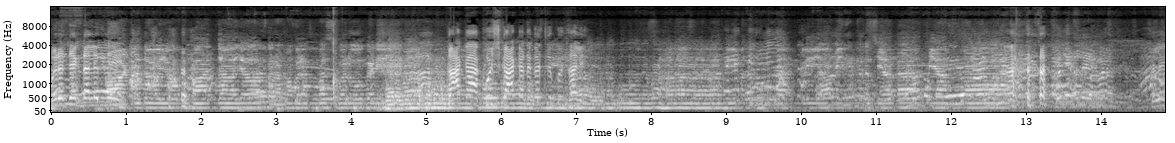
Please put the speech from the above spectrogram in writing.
परत एकदा लग्न काका खुश काका तर कसले खुश झाले? चले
